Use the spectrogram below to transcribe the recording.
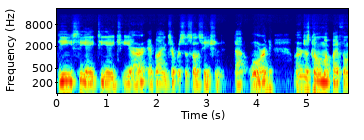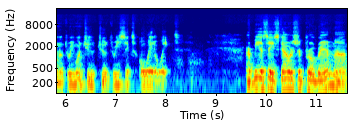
dcather at blindserviceassociation.org or just call them up by phone at 312 236 0808. Our BSA scholarship program, uh,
